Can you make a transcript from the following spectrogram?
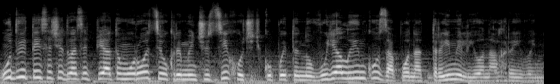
У 2025 році у Кременчуці хочуть купити нову ялинку за понад 3 мільйона гривень.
